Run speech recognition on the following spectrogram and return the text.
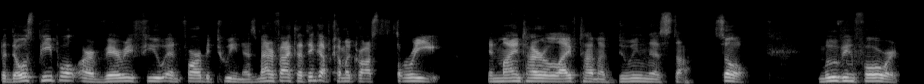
But those people are very few and far between. As a matter of fact, I think I've come across three in my entire lifetime of doing this stuff. So, moving forward,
